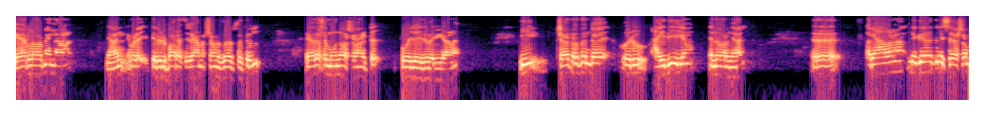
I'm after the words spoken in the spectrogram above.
കേരളവർമ്മ എന്നാണ്. ഞാൻ ഇവിടെ തിരുവിൽപ്പാറ ശ്രീരാമകൃഷ്ണ ക്ഷേത്രത്തിൽ ഏകദേശം മൂന്ന് വർഷമായിട്ട് പൂജ ചെയ്തു വരികയാണ്. ഈ ക്ഷേത്രത്തിന്റെ ഒരു ഐതിഹ്യം എന്ന് പറഞ്ഞാൽ രാവണ നിഗ്രഹത്തിന് ശേഷം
